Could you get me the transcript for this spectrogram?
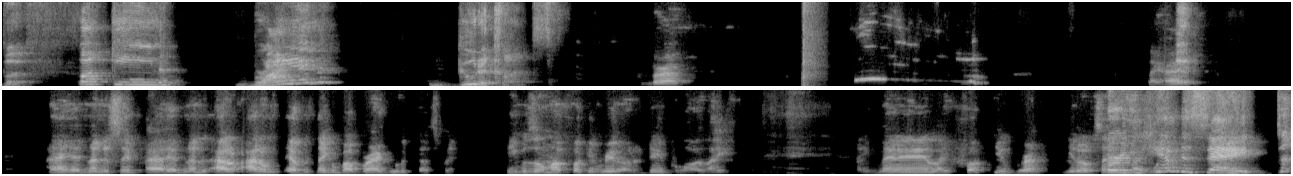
But fucking Brian Gutekunst, bro. Like I, I had nothing to say. I had nothing. I don't. I don't ever think about Brian Gutekunst, but he was on my fucking radar today, boy. Like, like man, like fuck you, bro. You know what I'm saying? For like, him to say to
